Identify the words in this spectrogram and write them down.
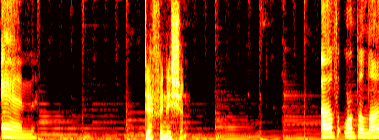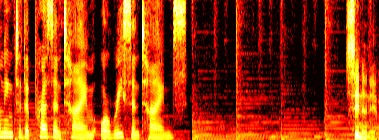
N Definition of or belonging to the present time or recent times. Synonym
